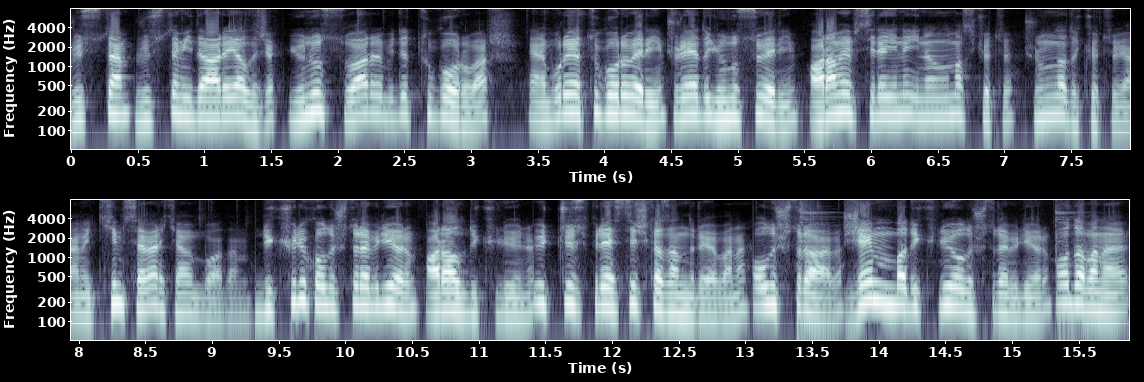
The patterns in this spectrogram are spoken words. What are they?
Rüstem. Rüstem idareyi alacak. Yunus var. Bir de Tugor var. Yani buraya Tugor'u vereyim. Şuraya da Yunus'u vereyim. Aram hepsiyle yine inanılmaz kötü. Şununla da kötü. Yani kim sever ki abi bu adamı? Dükülük oluşturabiliyorum. Aral dükülüğünü. 300 prestij kazandırıyor bana. Oluştur abi. Jemba dükülüğü oluşturabiliyorum. O da bana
